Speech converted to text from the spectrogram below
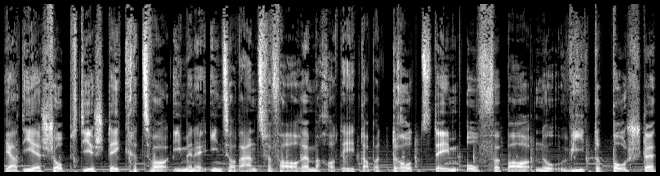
Ja, die Shops die stecken zwar in einem Insolvenzverfahren, man kann dort aber trotzdem offenbar noch weiter posten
